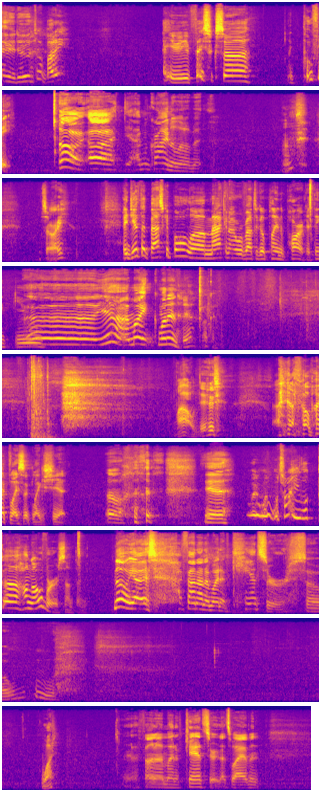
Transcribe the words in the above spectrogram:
Hey, dude. What's up, buddy? Hey, your, face looks, uh, like poofy. Oh, uh, yeah, I've been crying a little bit. I'm sorry. Hey, do you have that basketball? Uh, Mac and I were about to go play in the park. I think you. Uh, yeah, I might. Come on in. yeah. Okay. wow, dude. I thought my place looked like shit. Oh, yeah. What, what, what's wrong? You look uh, hungover or something. No, yeah, it's, I found out I might have cancer, so. Ooh. What? Yeah, I found out I might have cancer. That's why I haven't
